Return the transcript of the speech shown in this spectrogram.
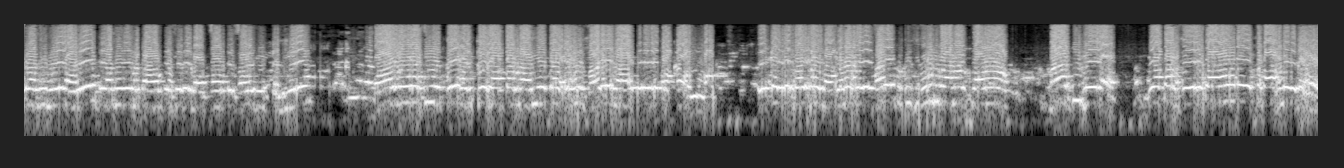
ਰਾਜੀ ਹੋਏ ਆ ਰਹੇ ਟਰਾਲੀ ਦੇ ਮੁਤਾਬਕ ਅਸੀਂ ਦੇ ਵੈਬਸਾਈਟ ਤੇ ਸਾਰੇ ਦੀ ਚੱਲੀਏ ਬਾਰ ਬਾਰ ਅਸੀਂ ਇੱਥੇ ਇੱਥੇ ਰਾਬਤਾ ਬਣਾਈਏ ਤਾਂ ਉਹ ਸਾਰੇ ਰਾਸਤੇ ਦੇ ਔਖਾ ਹੋਊਗਾ ਇੱਕ ਬਾਰ ਬਾਰ ਨਾ ਉਹਨਾਂ ਦੇ ਸਾਰੇ ਤੁਸੀਂ ਸਕੂਲ ਵਾਲੋਂ ਚਾਹੋ ਬਾਹਰ ਦੀ ਫੇਰ ਹੈ? ਜੇ ਆਪਾਂ ਫੇਰ ਚਾਹੋ ਤੇ ਖਬਾਰ ਨੂੰ ਬਦਲਾਈਏ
